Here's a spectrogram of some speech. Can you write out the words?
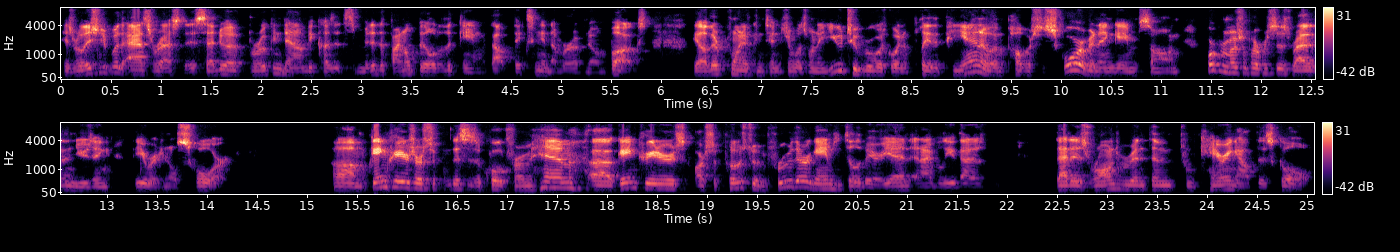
His relationship with Azrest is said to have broken down because it submitted the final build of the game without fixing a number of known bugs. The other point of contention was when a YouTuber was going to play the piano and publish the score of an in-game song for promotional purposes rather than using the original score. Um, game creators are. This is a quote from him. Uh, game creators are supposed to improve their games until the very end, and I believe that is that is wrong to prevent them from carrying out this goal.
